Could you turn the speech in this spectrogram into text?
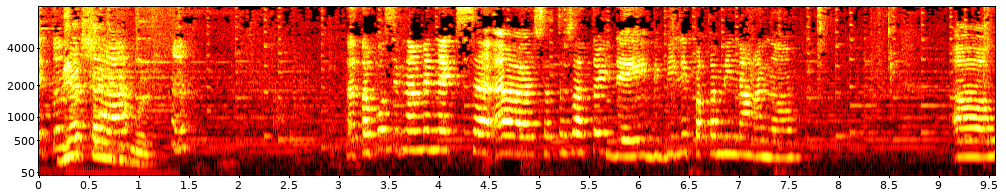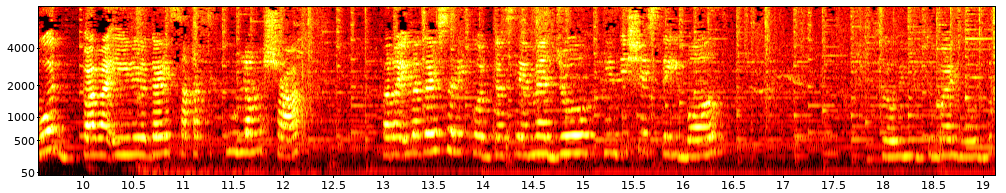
ito Die na hat keine siya. Geduld. Tatapusin namin next sa sa Saturday. Bibili pa kami ng ano ah, wood para ilagay sa kasi kulang siya. Para ilagay sa likod kasi medyo hindi siya stable. So we need to buy wood.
